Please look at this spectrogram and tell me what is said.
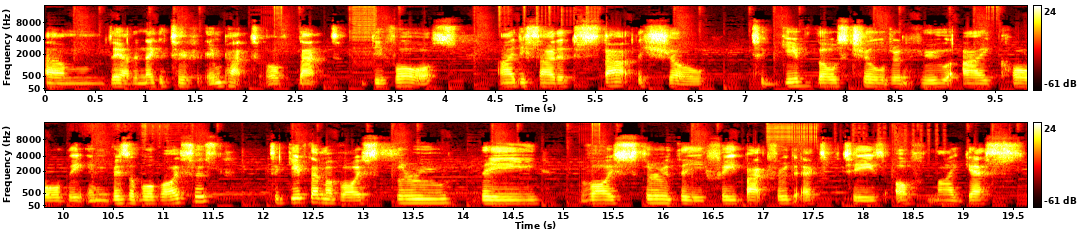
um, yeah, the negative impact of that divorce, I decided to start this show to give those children who I call the invisible voices, to give them a voice through the voice, through the feedback, through the expertise of my guests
